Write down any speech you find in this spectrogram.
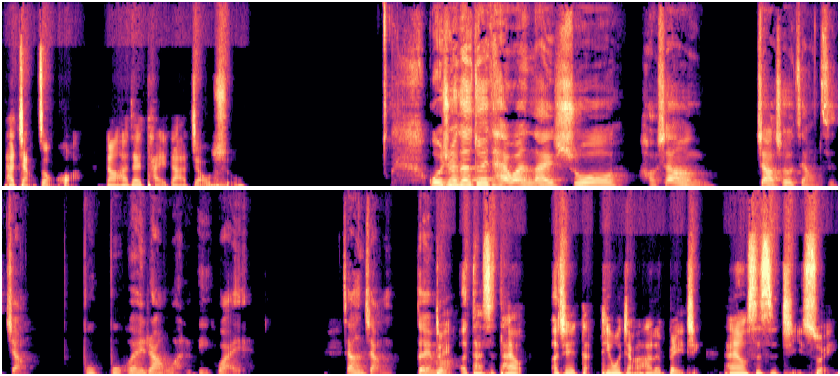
他讲这种话，然后他在台大教书。我觉得对台湾来说，好像教授这样子讲，不不会让我很意外。这样讲对吗？对，呃，但是他要，而且听我讲他的背景，他要四十几岁，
